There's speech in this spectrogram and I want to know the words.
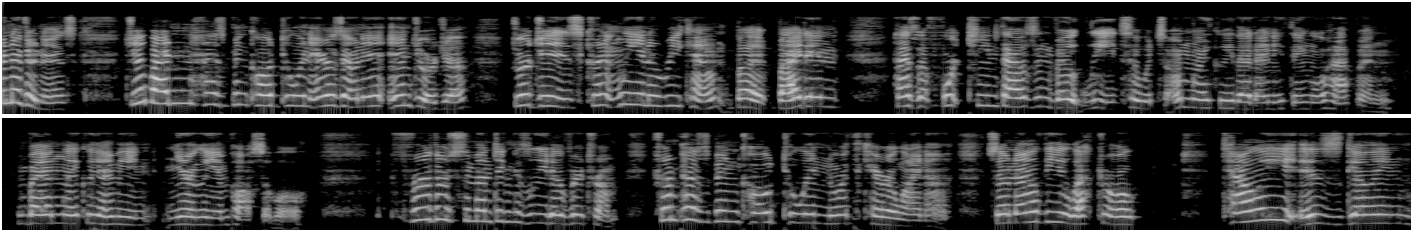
In other news, Joe Biden has been called to win Arizona and Georgia. Georgia is currently in a recount, but Biden has a 14,000 vote lead, so it's unlikely that anything will happen. By unlikely, I mean nearly impossible. Further cementing his lead over Trump, Trump has been called to win North Carolina. So now the electoral tally is going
